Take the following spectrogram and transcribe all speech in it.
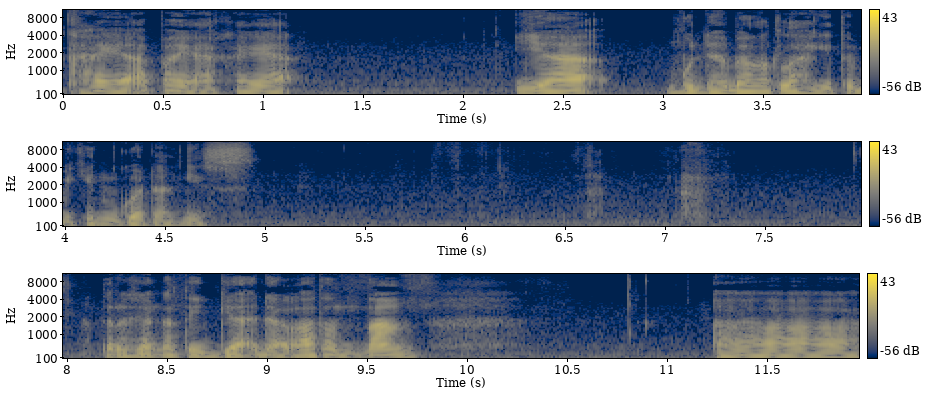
kayak apa ya kayak ya mudah banget lah gitu bikin gue nangis. Terus yang ketiga adalah tentang uh,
